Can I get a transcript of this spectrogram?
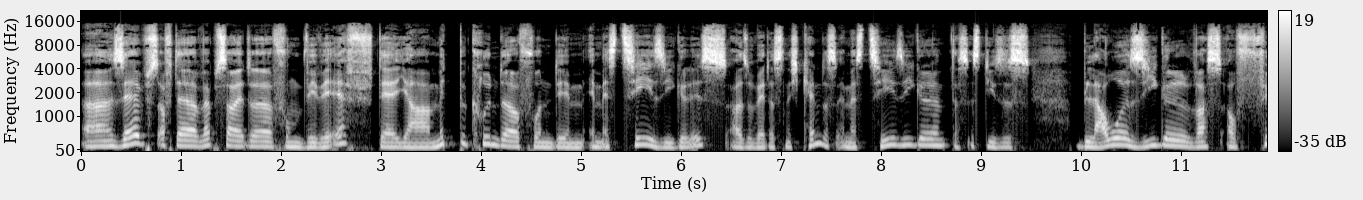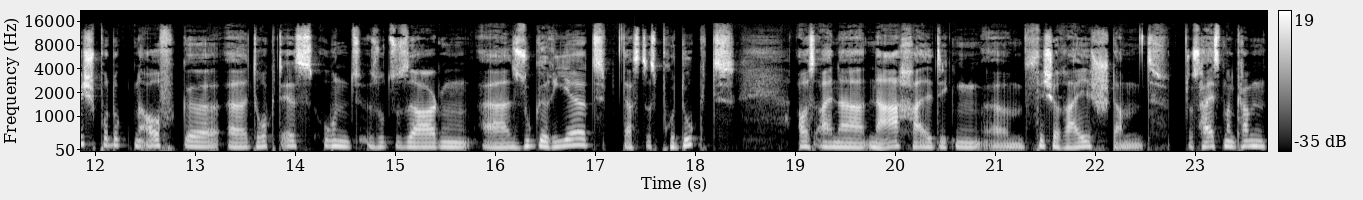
Äh, selbst auf der Webseite vom WWF, der ja Mitbegründer von dem MSC-Siegel ist, also wer das nicht kennt, das MSC-Siegel, das ist dieses blaue Siegel, was auf Fischprodukten aufgedruckt ist und sozusagen äh, suggeriert, dass das Produkt aus einer nachhaltigen ähm, Fischerei stammt. Das heißt, man kann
